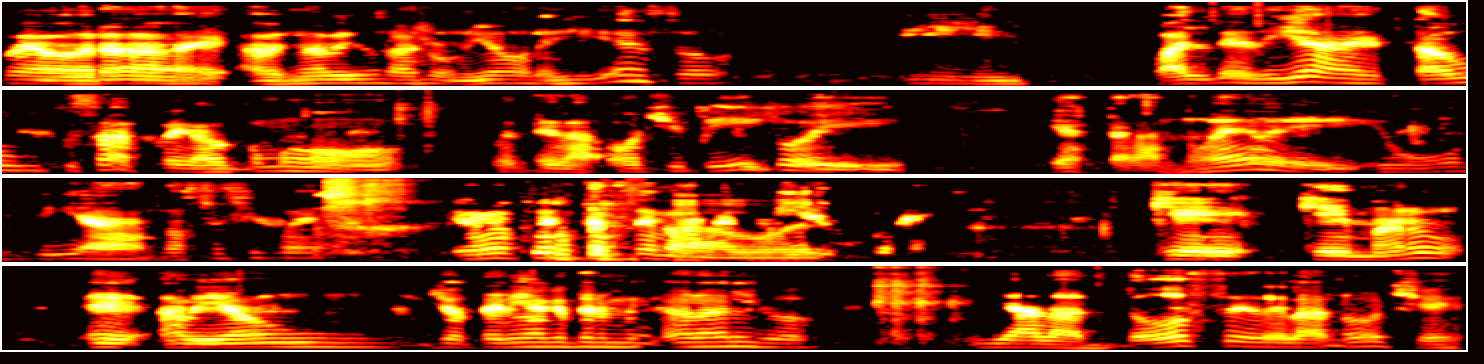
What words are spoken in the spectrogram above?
pues ahora eh, han habido unas reuniones y eso. Y un par de días he estado, sabes, pegado como pues, de las ocho y pico y, y hasta las nueve. Y hubo un día, no sé si fue, yo creo que fue esta semana, que, que mano, eh, había un, yo tenía que terminar algo y a las 12 de la noche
